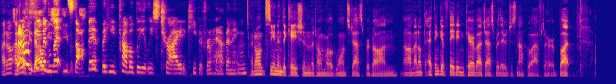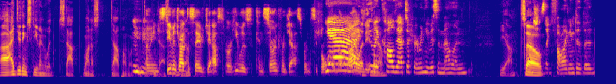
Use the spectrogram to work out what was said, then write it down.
I don't. I I don't don't. think know that if would he be would let Stevens. stop it, but he'd probably at least try to keep it from happening. I don't see an indication that Homeworld wants Jasper gone. Um, I don't. I think if they didn't care about Jasper, they would just not go after her. But uh, I do think Steven would stop. Want to stop Homeworld. from Mhm. I mean, Jasper, Steven tried yeah. to save Jasper, or he was concerned for Jasper and Super Watermelon Yeah, Island. he Even like called out to her when he was a melon. Yeah. So She's like falling into the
